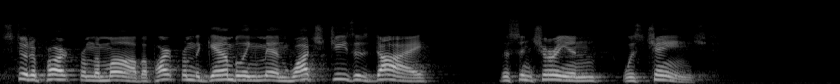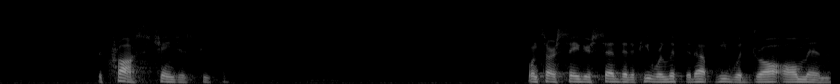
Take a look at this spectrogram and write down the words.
stood apart from the mob, apart from the gambling men, watched Jesus die, the centurion was changed. The cross changes people. Once our Savior said that if he were lifted up, he would draw all men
